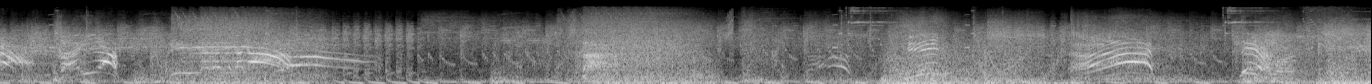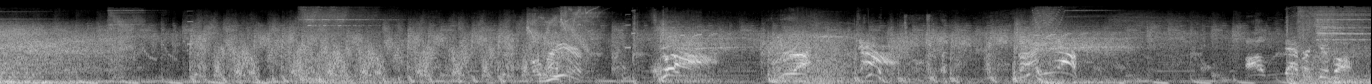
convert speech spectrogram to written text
Over here! I'll never give up!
